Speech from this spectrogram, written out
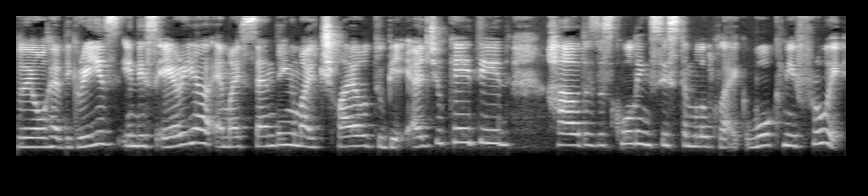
Do they all have degrees in this area? Am I sending my child to be educated? How does the schooling system look like? Walk me through it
